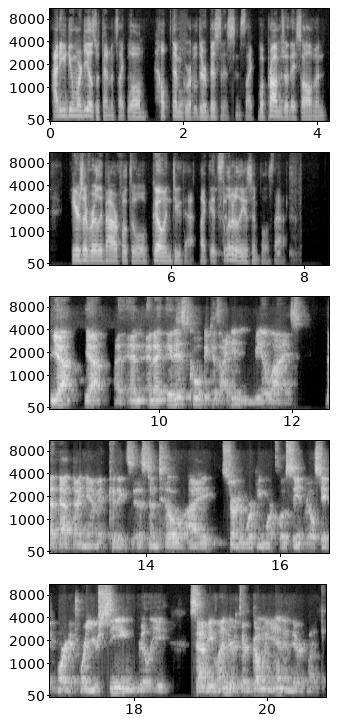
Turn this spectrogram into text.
how do you do more deals with them? It's like, well, help them grow their business. And it's like, what problems are they solving? Here's a really powerful tool go and do that. Like it's literally as simple as that. Yeah yeah. And and it is cool because i didn't realize that that dynamic could exist until i started working more closely in real estate and mortgage where you're seeing really savvy lenders they're going in and they're like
